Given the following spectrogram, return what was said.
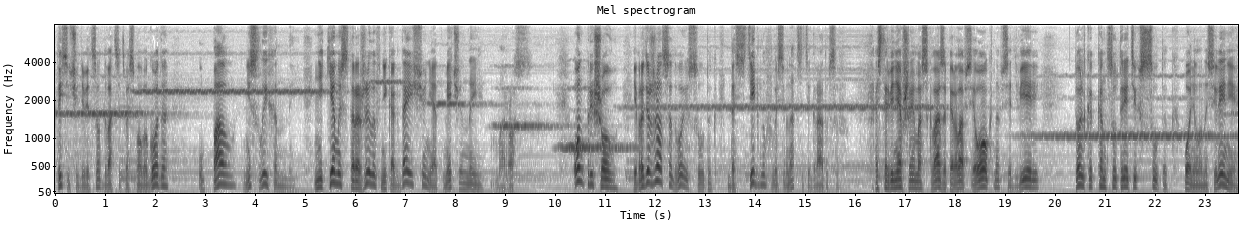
1928 года упал неслыханный, никем из сторожилов никогда еще не отмеченный мороз. Он пришел и продержался двое суток, достигнув 18 градусов. Остервеневшая Москва заперла все окна, все двери, только к концу третьих суток поняло население,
